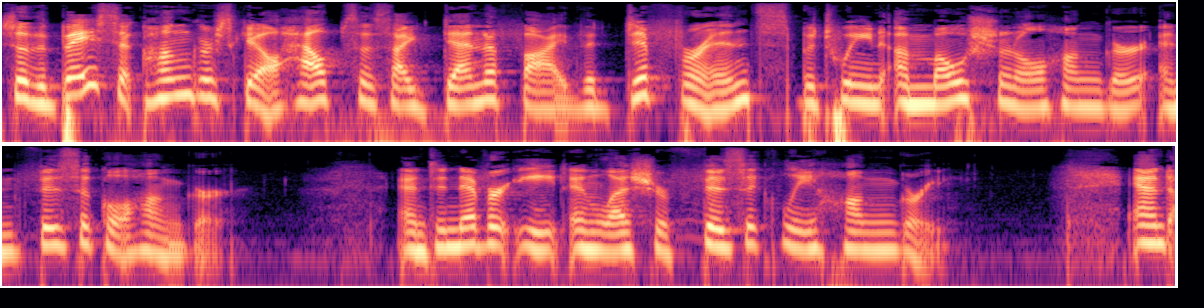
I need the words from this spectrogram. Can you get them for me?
So the basic hunger scale helps us identify the difference between emotional hunger and physical hunger, and to never eat unless you're physically hungry. And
